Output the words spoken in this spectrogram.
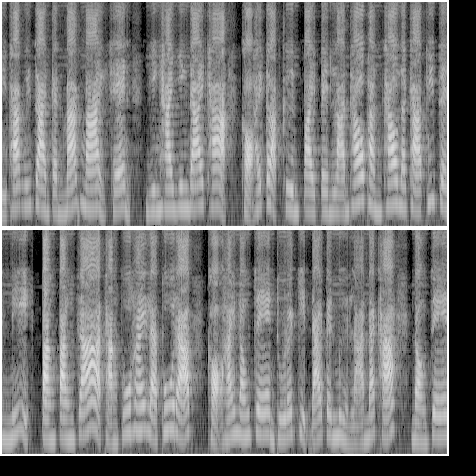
วิพากษ์วิจารณ์กันมากมาย เช่น ยิงให้ยิงได้ค่ะ ขอให้กลับคืนไปเป็นล้านเท่าพันเท่านะคะ พี่เจนนี่ ปังปังจ้าทั้งผู้ให้และผู้รับ ขอให้น้องเจนธุรกิจได้เป็นหมื่นล้านนะคะ น้องเจน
